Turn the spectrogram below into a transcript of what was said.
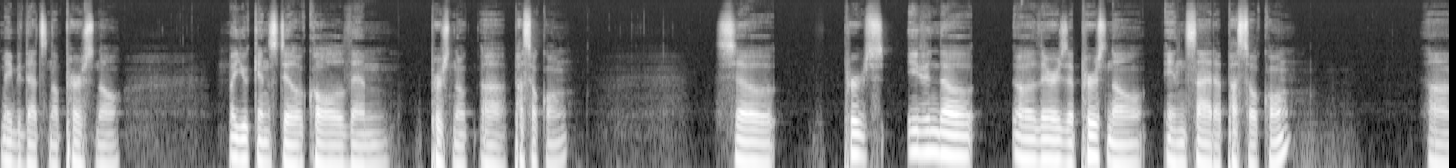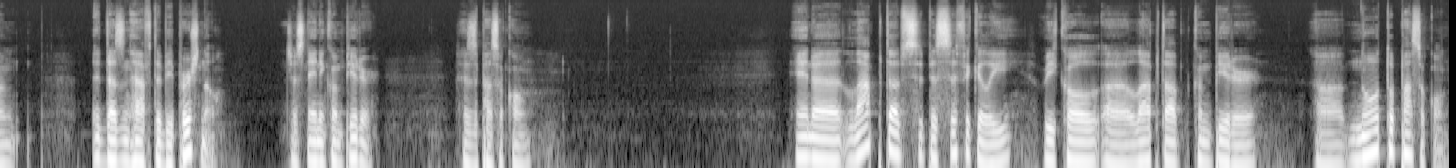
Maybe that's not personal, but you can still call them personal uh, pasokon. So, pers- even though uh, there is a personal inside a pasokon, um, it doesn't have to be personal. Just any computer has a pasokon. And a laptop specifically, we call a laptop computer uh, pasokon.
